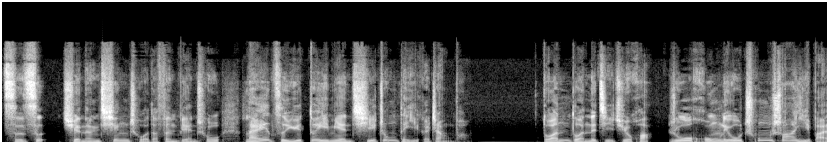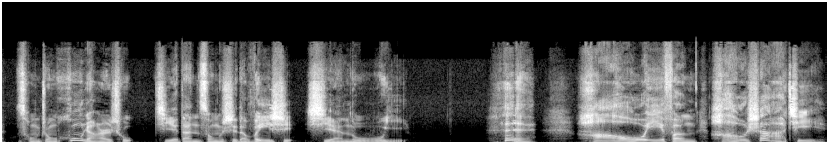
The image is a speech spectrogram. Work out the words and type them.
此次却能清楚地分辨出来自于对面其中的一个帐篷。短短的几句话，如洪流冲刷一般，从中轰然而出，结丹宗师的威势显露无遗。哼，好威风，好煞气，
